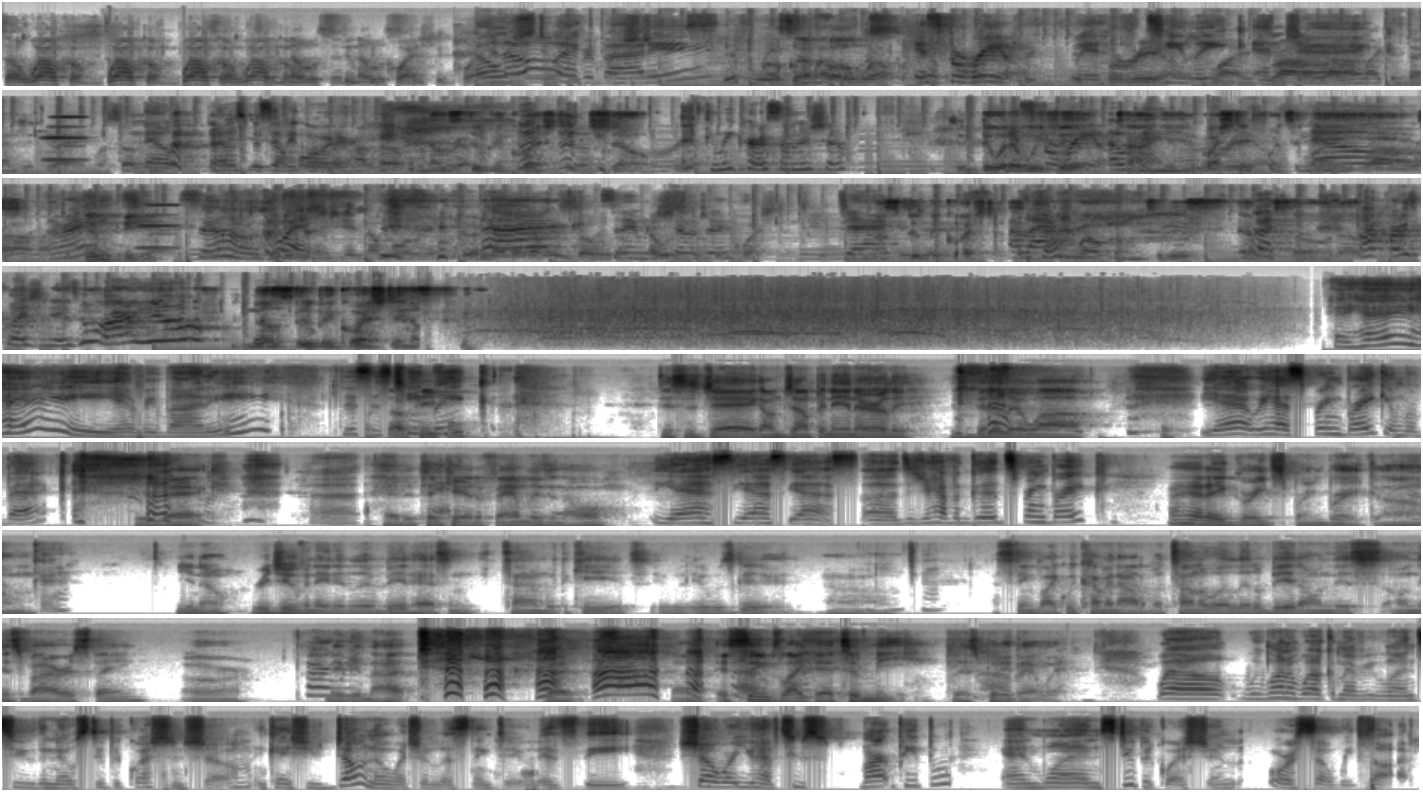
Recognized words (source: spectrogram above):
So welcome, welcome, welcome, so welcome. No stupid, no question. Hello, everybody. This week, What's up, welcome, folks? welcome. It's for real. It's With for real. T-Leak like, and rah, rah, like a dungeon drag. What's up? No, no specific more order. I love. No stupid question show. Can we curse on the show? We do whatever we It's for feel. real. Okay. Tanya, your question real. for today No. Rah, rah, like All a right. dungeon Stupid. So, We Question. can't no more real. To another Jag. episode name of of no stupid Jag? questions. Jag. no stupid question. Welcome to this episode of My first question is, who are you? No Stupid Questions. Hey, hey, hey, everybody. This What's is up, T people? Leak. This is Jag. I'm jumping in early. It's been a little while. Yeah, we had spring break and we're back. We're back. Uh, Had to take care of the families and all. yes, yes, yes. Uh, did you have a good spring break? I had a great spring break. Um, okay. you know, rejuvenated a little bit. Had some time with the kids. It was, it was good. Um, okay. it seemed like we're coming out of a tunnel a little bit on this on this virus thing, or Are maybe we? not. but, Uh, it seems like that to me. Let's put it that way. Well, we want to welcome everyone to the No Stupid Question Show. In case you don't know what you're listening to, it's the show where you have two smart people and one stupid question, or so we thought.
